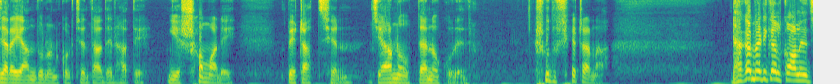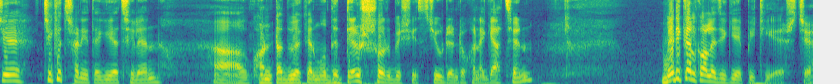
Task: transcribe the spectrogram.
যারা এই আন্দোলন করছেন তাদের হাতে গিয়ে সমানে পেটাচ্ছেন, যেন তেন করে শুধু সেটা না। ঢাকা মেডিকেল কলেজে চিকিৎসা নিতে গিয়েছিলেন। ঘণ্টা দুয়েকের মধ্যে দেড়শোর বেশি স্টুডেন্ট ওখানে গেছেন। মেডিকেল কলেজে গিয়ে পিটিয়ে এসছে।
